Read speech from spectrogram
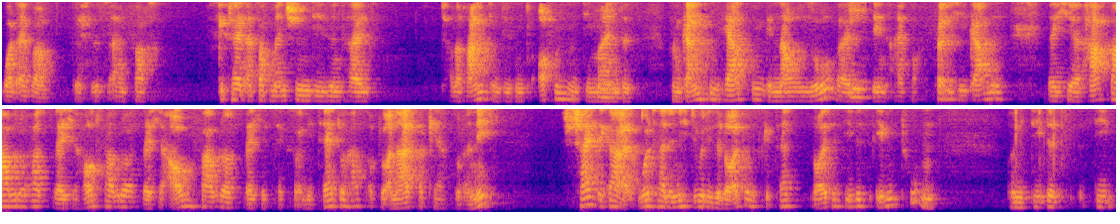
whatever. Das ist einfach, es gibt halt einfach Menschen, die sind halt tolerant und die sind offen und die meinen Mhm. das von ganzem Herzen genau so, weil es Mhm. denen einfach völlig egal ist, welche Haarfarbe du hast, welche Hautfarbe du hast, welche Augenfarbe du hast, welche Sexualität du hast, ob du Analverkehr hast oder nicht. Scheißegal, urteile nicht über diese Leute und es gibt halt Leute, die das eben tun. Und die das, die,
